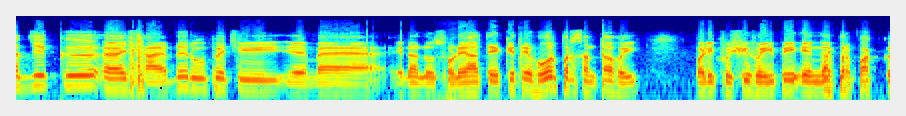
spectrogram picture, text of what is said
ਅੱਜ ਇੱਕ ਸ਼ਾਇਰ ਦੇ ਰੂਪ ਵਿੱਚ ਹੀ ਮੈਂ ਇਹਨਾਂ ਨੂੰ ਸੁਣਿਆ ਤੇ ਕਿਤੇ ਹੋਰ ਪ੍ਰਸੰਤਾ ਹੋਈ ਬੜੀ ਖੁਸ਼ੀ ਹੋਈ ਵੀ ਇੰਨੇ ਪਰਪੱਕ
